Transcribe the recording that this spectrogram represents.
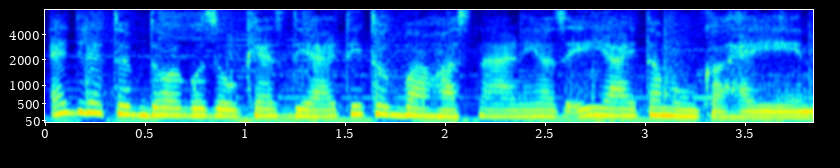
egyre több dolgozó kezdi el titokban használni az AI-t a munkahelyén.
